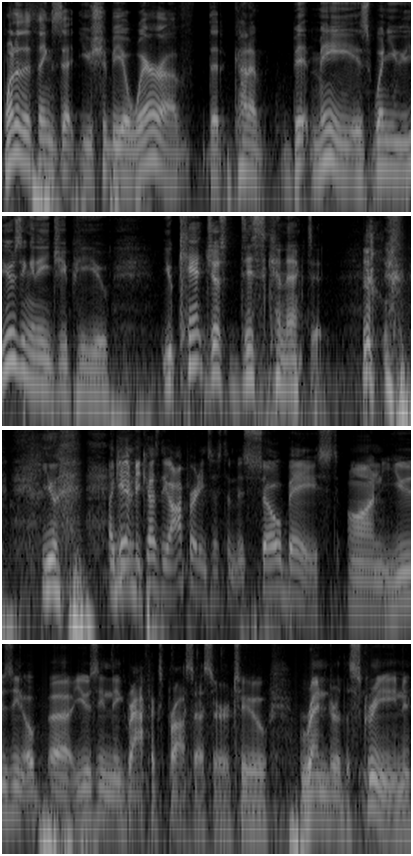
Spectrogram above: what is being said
One of the things that you should be aware of that kind of bit me is when you're using an eGPU, you can't just disconnect it. you Again, because the operating system is so based on using uh, using the graphics processor to render the screen,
